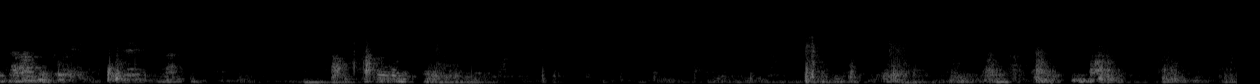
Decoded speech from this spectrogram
সাড়ে আট কেজি হবে কি আচ্ছা আট কেজি না বেশি করে আজকে কতটুকু order? আজকে সাড়ে আট কেজি order। আজকে আসতে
